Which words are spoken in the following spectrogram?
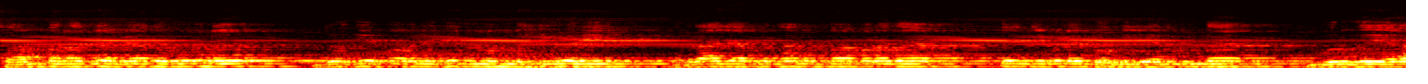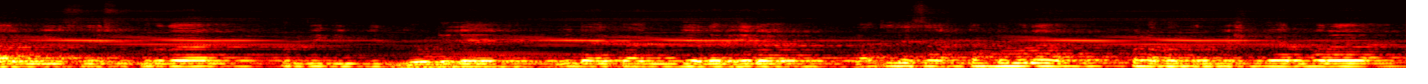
सांबराजा व्याध होऊन दोघे पावले जन्म महिवरी राजा प्रधान बाबराद त्यांच्याकडे भोगली आनंद मृगया से सुकृत पूर्वी किंचित जोडिले विनायकांचे दर्शन घातले साष्टांग म्हणा फळपत्र पुष्पअर्पण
